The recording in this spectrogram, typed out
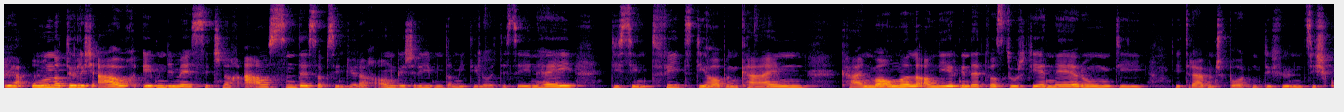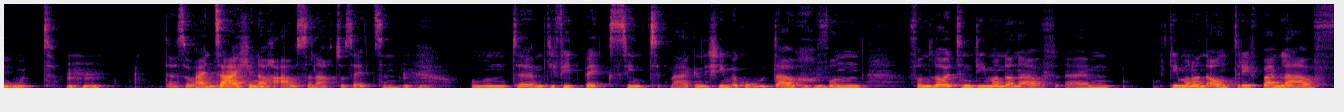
Ja. Und natürlich auch eben die Message nach außen, deshalb sind wir auch angeschrieben, damit die Leute sehen, hey, die sind fit, die haben keinen kein Mangel an irgendetwas durch die Ernährung, die, die treiben Sport und die fühlen sich gut. Mhm. Also ein Zeichen nach außen auch zu setzen. Mhm. Und ähm, die Feedbacks sind eigentlich immer gut, auch mhm. von, von Leuten, die man dann auf, ähm, die man dann antrifft beim Lauf,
